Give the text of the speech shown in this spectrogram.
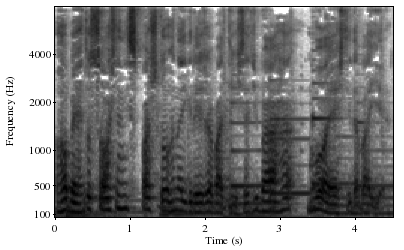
Roberto Sóstenes, pastor na Igreja Batista de Barra, no oeste da Bahia.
